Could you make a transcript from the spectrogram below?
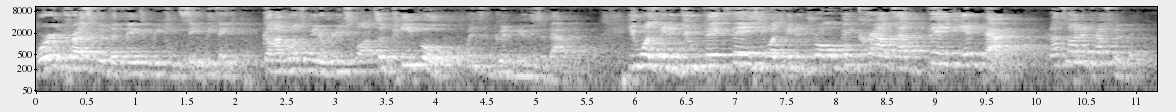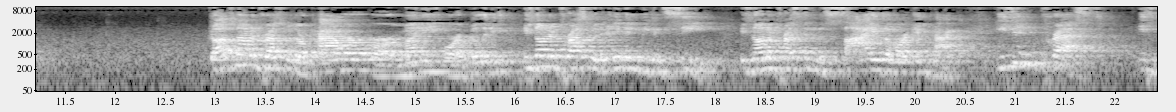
We're impressed with the things we can see. We think, God wants me to reach lots of people with good news about him. He wants me to do big things. He wants me to draw big crowds, have big impact. God's not impressed with me. God's not impressed with our power or our money or our abilities. He's not impressed with anything we can see. He's not impressed in the size of our impact. He's impressed He's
